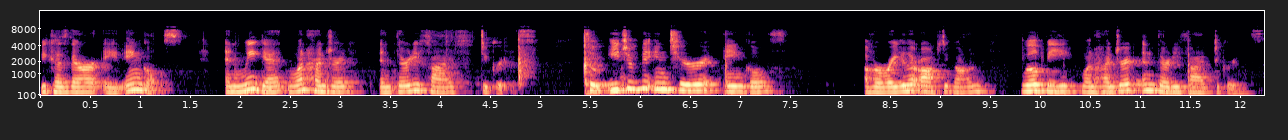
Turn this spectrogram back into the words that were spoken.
because there are 8 angles and we get 135 degrees. So each of the interior angles of a regular octagon will be 135 degrees.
